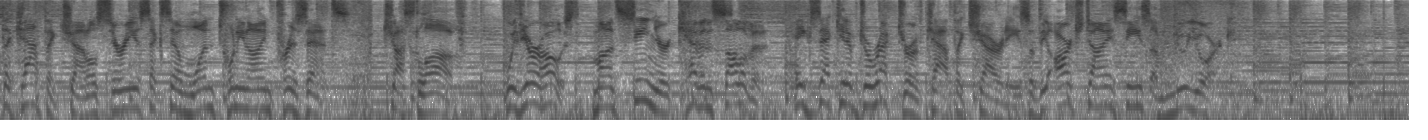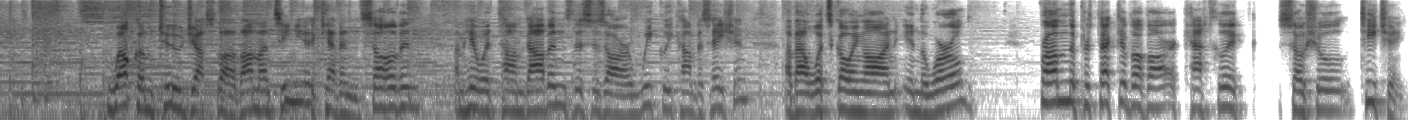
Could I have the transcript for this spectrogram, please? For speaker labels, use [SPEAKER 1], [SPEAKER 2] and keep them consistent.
[SPEAKER 1] The Catholic Channel Sirius XM 129 presents Just Love with your host, Monsignor Kevin Sullivan, Executive Director of Catholic Charities of the Archdiocese of New York.
[SPEAKER 2] Welcome to Just Love. I'm Monsignor Kevin Sullivan. I'm here with Tom Dobbins. This is our weekly conversation about what's going on in the world from the perspective of our Catholic social teaching.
